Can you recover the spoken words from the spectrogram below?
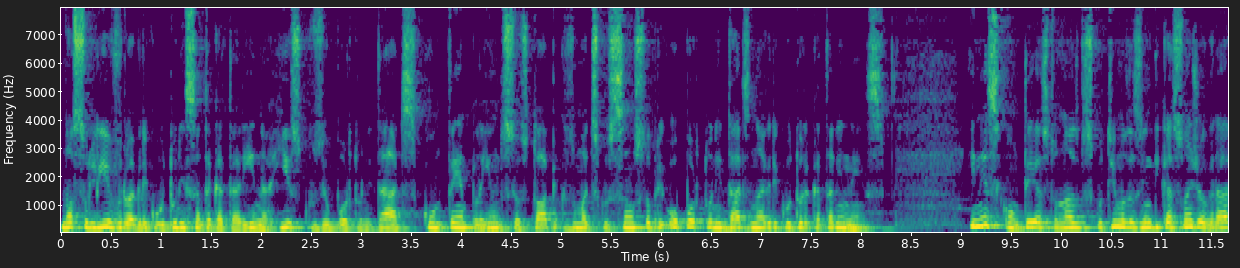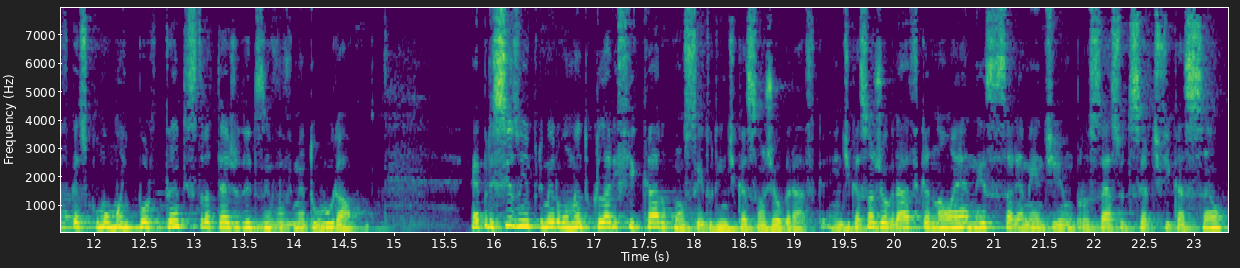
Nosso livro Agricultura em Santa Catarina, Riscos e Oportunidades, contempla em um dos seus tópicos uma discussão sobre oportunidades na agricultura catarinense. E nesse contexto, nós discutimos as indicações geográficas como uma importante estratégia de desenvolvimento rural. É preciso, em primeiro momento, clarificar o conceito de indicação geográfica. Indicação geográfica não é necessariamente um processo de certificação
